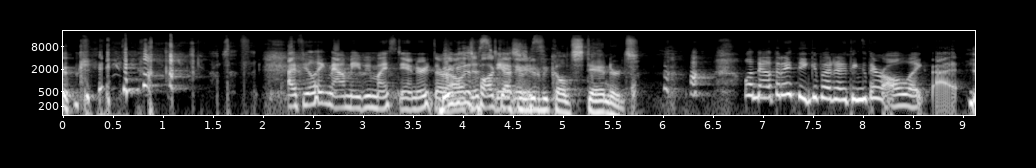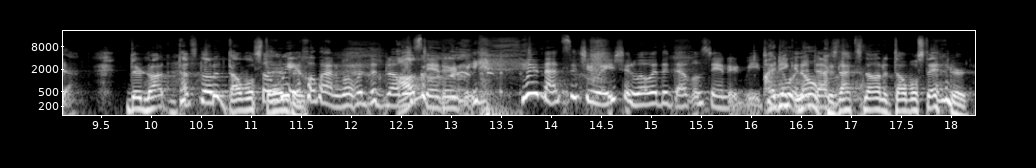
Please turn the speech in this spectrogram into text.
Okay. i feel like now maybe my standards are Maybe all this podcast standards. is going to be called standards. well now that i think about it i think they're all like that Yeah. They're not, that's not a double So standard. wait, hold on. What would the double I'll go- standard be in that situation? What would the double standard be? I don't know because that's not a double standard.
